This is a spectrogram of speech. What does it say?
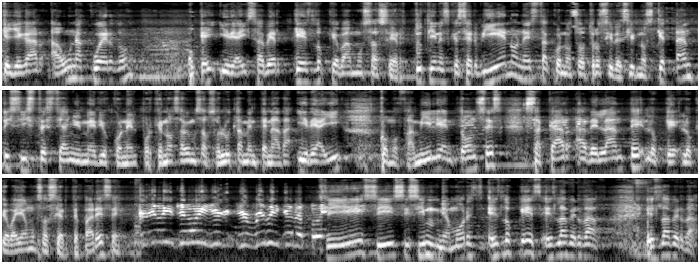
que llegar a un acuerdo. ¿Ok? Y de ahí saber qué es lo que vamos a hacer. Tú tienes que ser bien honesta con nosotros y decirnos qué tanto hiciste este año y medio con él, porque no sabemos absolutamente nada. Y de ahí, como familia, entonces, sacar adelante lo que, lo que vayamos a hacer. ¿Te parece? Sí, sí, sí, sí, mi amor, es, es lo que es, es la verdad, es la verdad.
